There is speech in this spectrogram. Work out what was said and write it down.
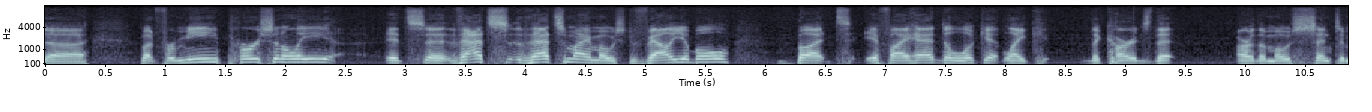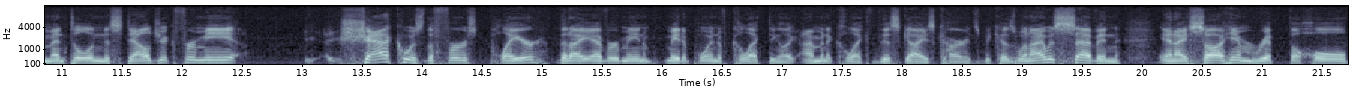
uh, but for me personally, it's uh, that's that's my most valuable. But if I had to look at like the cards that are the most sentimental and nostalgic for me, Shaq was the first player that I ever made a, made a point of collecting. Like, I'm going to collect this guy's cards because when I was seven and I saw him rip the whole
